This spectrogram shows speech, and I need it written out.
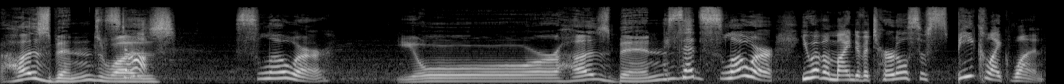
husband was. Stop. Slower. Your husband. I said slower. You have a mind of a turtle, so speak like one.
